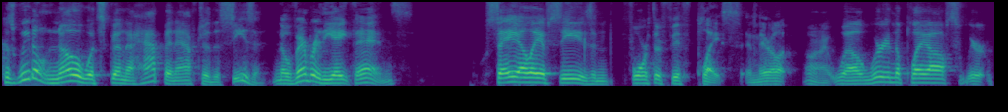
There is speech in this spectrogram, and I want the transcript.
because we don't know what's going to happen after the season. November the 8th ends say LAFC is in fourth or fifth place, and they're like, all right, well, we're in the playoffs. We're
